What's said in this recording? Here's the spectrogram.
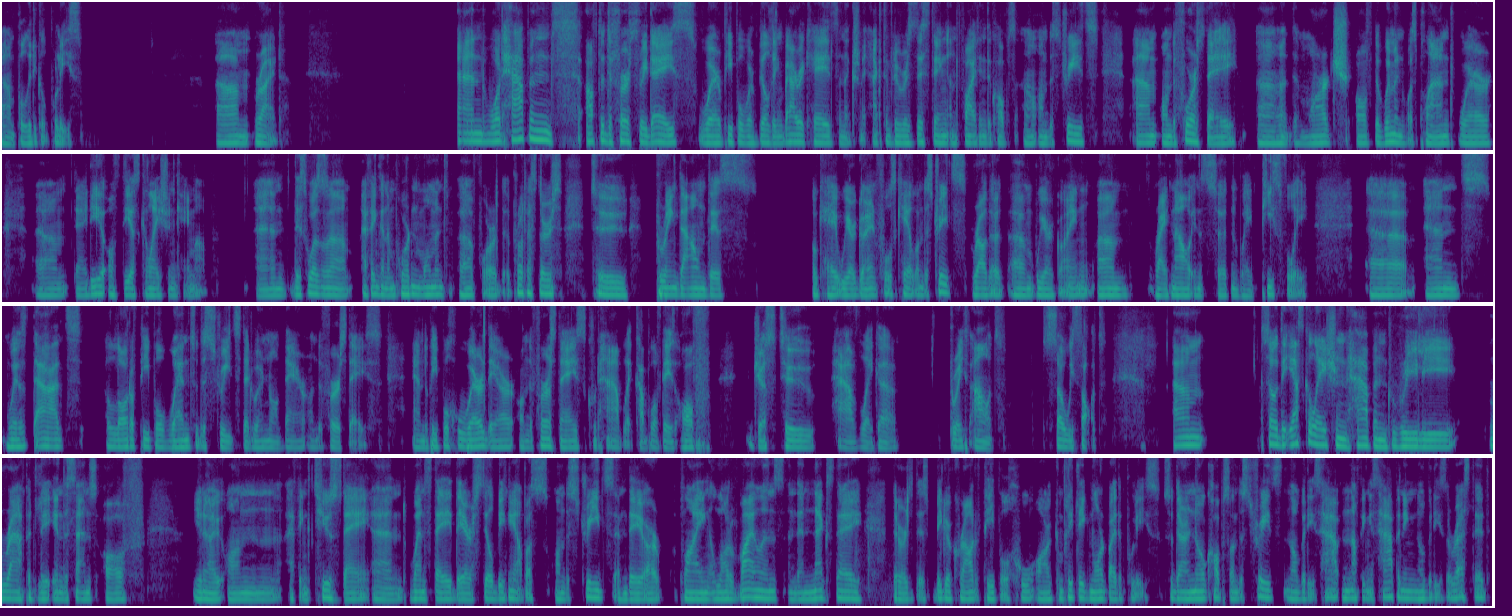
um, political police. Um, right. And what happened after the first three days, where people were building barricades and actually actively resisting and fighting the cops uh, on the streets, um, on the fourth day, uh, the March of the Women was planned, where um, the idea of de-escalation came up. And this was, uh, I think, an important moment uh, for the protesters to bring down this okay, we are going full scale on the streets, rather um, we are going um, right now in a certain way peacefully. Uh, and with that, a lot of people went to the streets that were not there on the first days. And the people who were there on the first days could have like a couple of days off just to have like a breathe out. So we thought. Um, so the escalation happened really rapidly in the sense of you know, on I think Tuesday and Wednesday, they are still beating up us on the streets and they are applying a lot of violence. And then next day, there is this bigger crowd of people who are completely ignored by the police. So there are no cops on the streets. Nobody's ha- nothing is happening. Nobody's arrested.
